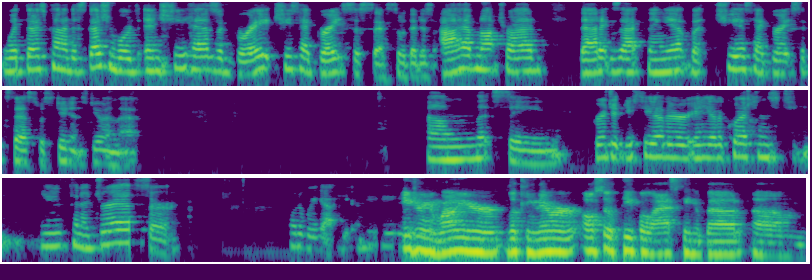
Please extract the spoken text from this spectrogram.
with those kind of discussion boards. And she has a great, she's had great success with it. Is I have not tried that exact thing yet, but she has had great success with students doing that. Um, let's see, Bridget, do you see other any other questions you can address or what have we got here? Adrian, while you're looking, there were also people asking about um,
